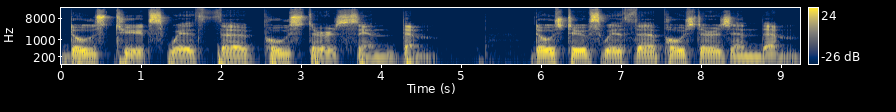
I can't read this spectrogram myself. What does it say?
う those tubes with the posters in them those tubes with the posters in them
